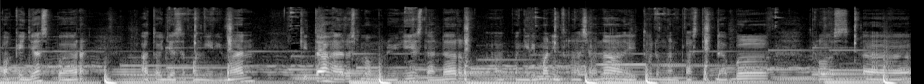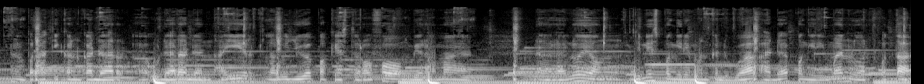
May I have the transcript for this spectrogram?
pakai Jasper atau jasa pengiriman, kita harus memenuhi standar uh, pengiriman internasional yaitu dengan plastik double terus uh, memperhatikan kadar uh, udara dan air lalu juga pakai styrofoam biar aman nah lalu yang jenis pengiriman kedua ada pengiriman luar kota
